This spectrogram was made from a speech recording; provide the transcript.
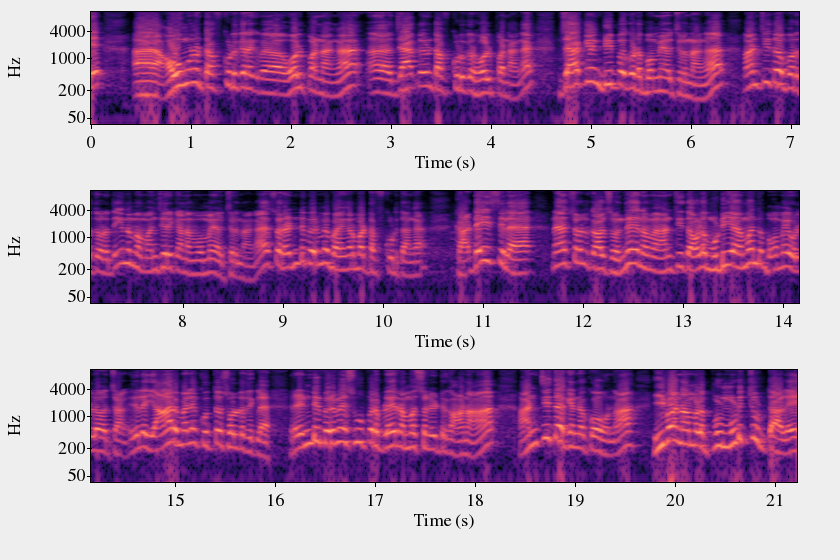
அவங்களும் டஃப் கொடுக்குற ஹோல்ட் பண்ணாங்க. ஜாக்லின் டஃப் கொடுக்குற ஹோல்ட் பண்ணாங்க. ஜாக்லின் தீபக்கோட பொம்மையை வச்சிருந்தாங்க. அன்சிதா பொறுத்தவரைக்கும் நம்ம மஞ்சரிக்கான பொம்மையை வச்சிருந்தாங்க. ஸோ ரெண்டு பேருமே பயங்கரமா டஃப் கொடுத்தாங்க. கடைசியில நேச்சுரல் கால்ஸ் வந்து நம்ம அன்சிதாவில் முடியாமல் அந்த பொம்மையை உள்ளே வச்சாங்க. இதில் யார் மேலேயும் குத்த சொல்றதுக்கு ரெண்டு பேருமே சூப்பர் பிளேயர் நம்ம சொல்லிட்டு இருக்கோம். ஆனால் அன்சிதாக்கு என்ன கோவம்னா இவன் நம்மள பு- முடிச்சு விட்டாலே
